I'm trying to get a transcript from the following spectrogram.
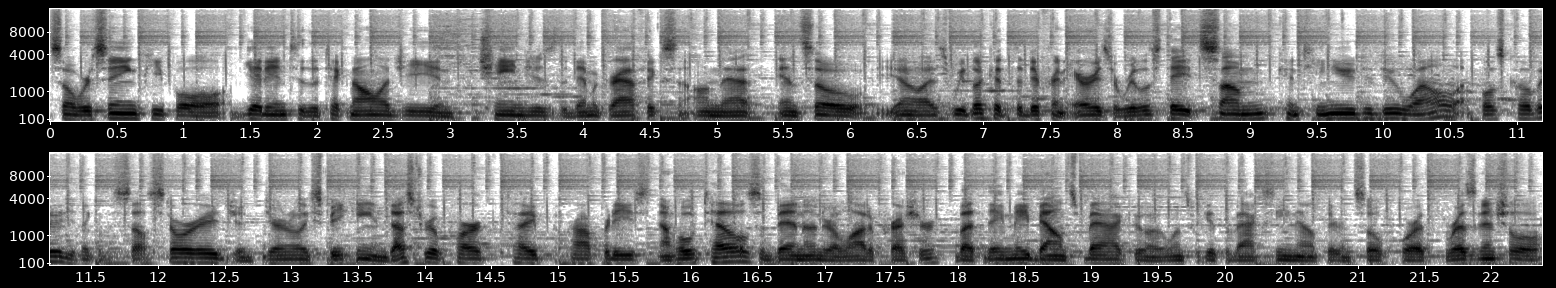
So we're seeing people get into the technology and changes the demographics on that. And so, you know, as we look at the different areas of real estate, some continue to do well post COVID. You think of self storage and generally speaking, industrial park type properties. Now, hotels have been under a lot of pressure, but they may bounce back uh, once we get the vaccine out there and so forth. Residential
